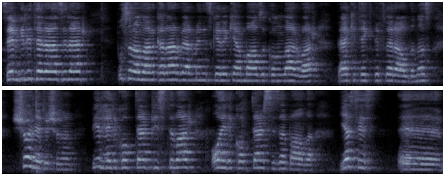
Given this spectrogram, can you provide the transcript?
Sevgili teraziler bu sıralar karar vermeniz gereken bazı konular var. Belki teklifler aldınız. Şöyle düşünün bir helikopter pisti var o helikopter size bağlı. Ya siz eee,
